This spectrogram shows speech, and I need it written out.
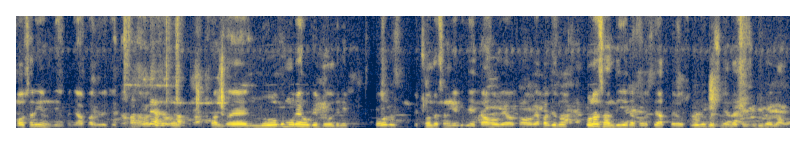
ਬਹੁਤ ਸਾਰੀਆਂ ਹੁੰਦੀਆਂ ਪੰਜਾਬ ਭਰ ਦੇ ਵਿੱਚ ਇਦਾਂ ਹੁੰਦਾ ਵਾ ਲੋਕ ਮੂਹਰੇ ਹੋ ਕੇ ਬੋਲਦੇ ਨਹੀਂ। ਬਹੁਤ ਪਿੱਛੋਂ ਦੱਸਣਗੇ ਕਿ ਇਦਾਂ ਹੋ ਗਿਆ ਉਦਾਂ ਹੋ ਗਿਆ। ਪਰ ਜਦੋਂ ਪੁਲਿਸ ਆਂਦੀ ਹੈ ਤਾਂ ਪੁਲਿਸ ਦੇ ਹੱਥ ਉਸ ਨੂੰ ਵੀ ਕੁਝ ਨਹੀਂ ਆਉਂਦਾ ਸੀਸੀਟੀਵੀ ਤੋਂ ਇਲਾਵਾ।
